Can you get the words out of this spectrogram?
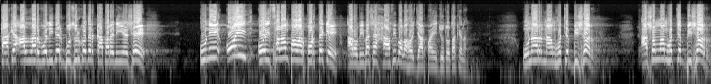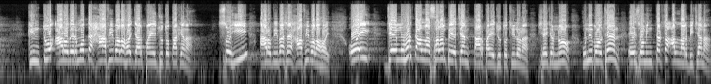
তাকে আল্লাহর ওলিদের, বুজুর্গদের কাতারে নিয়ে এসে উনি ওই ওই সালাম পাওয়ার পর থেকে আরবি ভাষায় হাফি বলা হয়, যার পায়ে জুতো থাকে না। ওনার নাম হচ্ছে বিশর। আসল নাম হচ্ছে বিশর। কিন্তু আরবের মধ্যে হাফি বলা হয়, যার পায়ে জুতো থাকে না। সহি আরবি ভাষায় হাফি বলা হয়। ওই যে মুহূর্তে আল্লাহ সালাম পেয়েছেন, তার পায়ে জুতো ছিল না। সেই জন্য উনি বলছেন, এই জমিনটা তো আল্লাহর বিছানা।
